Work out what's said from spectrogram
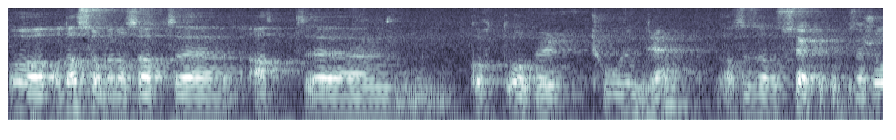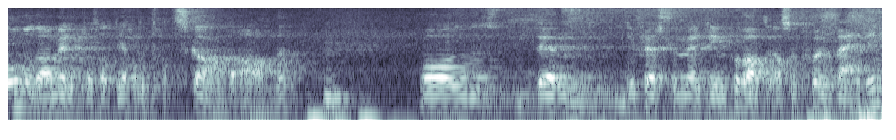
Og, og da så man også at, øh, at uh, godt over 200 altså sånn søkerkompensasjon, og da meldte oss at de hadde tatt skade av det. Mm. Og det de fleste meldte inn på, var at, altså forverring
